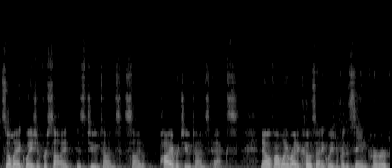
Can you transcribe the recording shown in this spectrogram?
So my equation for sine is 2 times sine of pi over 2 times x. Now, if I want to write a cosine equation for the same curve,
